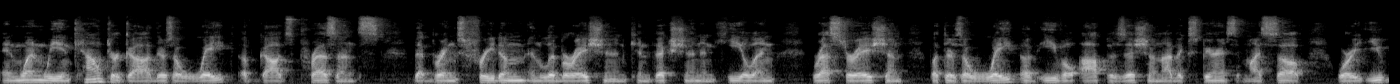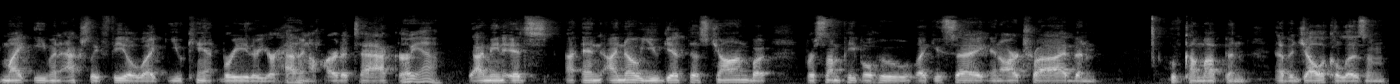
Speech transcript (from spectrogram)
And when we encounter God, there's a weight of God's presence that brings freedom and liberation and conviction and healing, restoration. But there's a weight of evil opposition. I've experienced it myself where you might even actually feel like you can't breathe or you're having yeah. a heart attack. Or, oh, yeah. I mean, it's, and I know you get this, John, but for some people who, like you say, in our tribe and who've come up in evangelicalism,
